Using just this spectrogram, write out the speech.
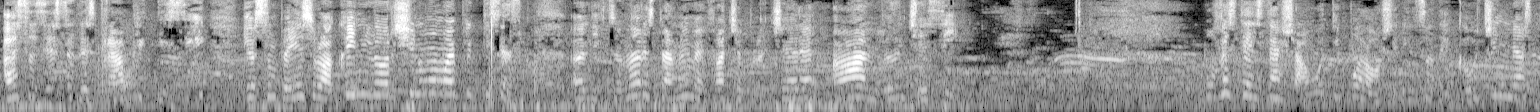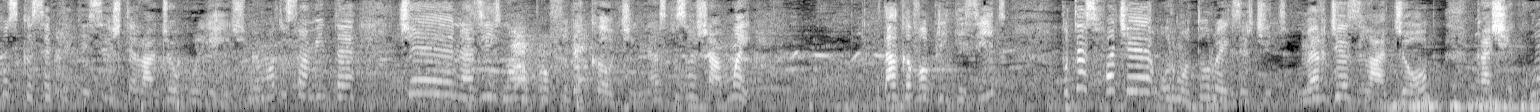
Astăzi este despre a plictisi. Eu sunt pe insula câinilor și nu mă mai plictisesc. În dicționar este a nu mi face plăcere a lâncezi. Povestea este așa, o tipă la o ședință de coaching mi-a spus că se plictisește la jobul ei și mi-am adus aminte ce ne-a zis nouă proful de coaching. Ne-a spus așa, măi, dacă vă plictisiți, puteți face următorul exercițiu. Mergeți la job ca și cum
